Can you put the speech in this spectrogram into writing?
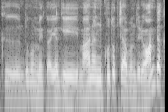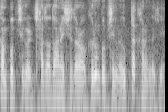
그 누굽니까? 여기 많은 구독자분들이 완벽한 법칙을 찾아다니시더라고. 그런 법칙은 없다 하는 거지.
